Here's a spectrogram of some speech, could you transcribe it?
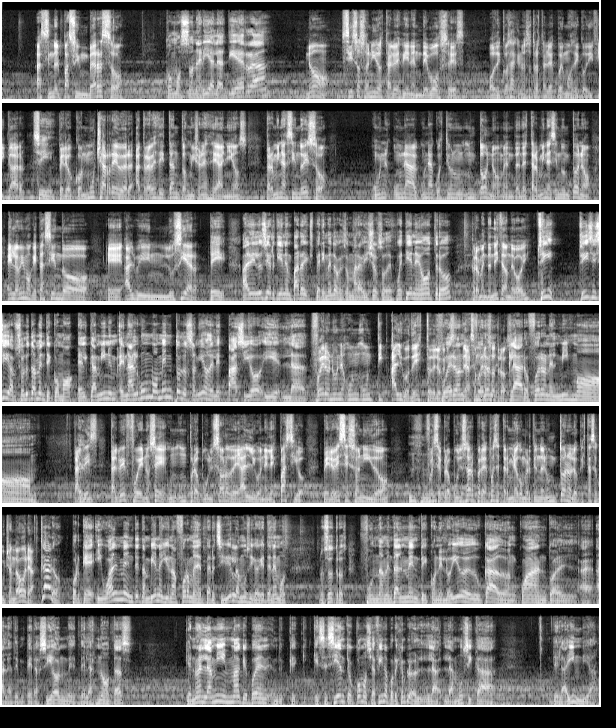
haciendo el paso inverso? cómo sonaría la Tierra. No, si esos sonidos tal vez vienen de voces o de cosas que nosotros tal vez podemos decodificar, Sí. pero con mucha reverb a través de tantos millones de años, termina siendo eso. Un- una, una cuestión, un, un tono, ¿me entendés? Termina siendo un tono. Es lo mismo que está haciendo eh, Alvin Lucier. Sí. Alvin Lucier tiene un par de experimentos que son maravillosos. Después tiene otro. ¿Pero me entendiste a dónde voy? Sí. Sí, sí, sí, absolutamente. Como el camino. En algún momento los sonidos del espacio y la. Fueron un, un, un tip, algo de esto, de lo que fueron, hacemos fueron- nosotros. Claro, fueron el mismo. Tal el- vez, tal vez fue, no sé, un, un propulsor de algo en el espacio, pero ese sonido fue ese propulsor, pero después se terminó convirtiendo en un tono lo que estás escuchando ahora. Claro, porque igualmente también hay una forma de percibir la música que tenemos nosotros fundamentalmente con el oído educado en cuanto al- a, a la temperación de, de las notas, que no es la misma que pueden que, que- que se siente o cómo se afina, por ejemplo, la, la música de la India.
